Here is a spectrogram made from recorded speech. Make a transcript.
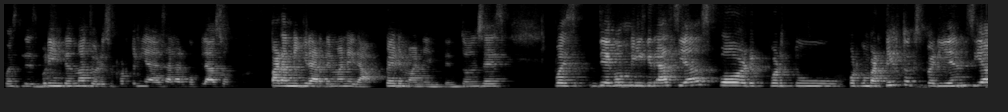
pues les brinden mayores oportunidades a largo plazo para migrar de manera permanente. Entonces, pues Diego, mil gracias por, por, tu, por compartir tu experiencia,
